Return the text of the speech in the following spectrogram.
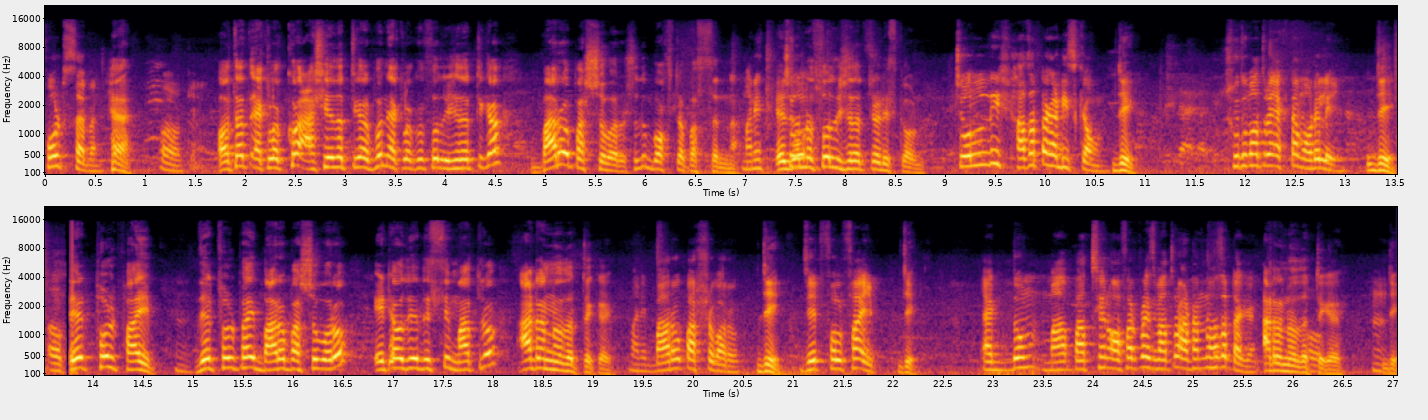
ফোল্ড সেভেন? হ্যাঁ। অর্থাৎ এক লক্ষ আশি হাজার টাকার ফোন এক লক্ষ চল্লিশ হাজার টাকা বারো পাঁচশো বারো শুধু বক্সটা পাচ্ছেন না। মানে এর জন্য চল্লিশ হাজার টাকা ডিসকাউন্ট চল্লিশ হাজার টাকা ডিসকাউন্ট জি। শুধুমাত্র একটা মডেলেই জি. Z Fold five Z Fold five বারো পাঁচশো বারো এটাও দিয়ে দিচ্ছি মাত্র আটান্ন হাজার টাকায়। মানে বারো পাঁচশো বারো? জি। জেড ফোল্ড ফাইভ জি। একদম মা- পাচ্ছেন অফার প্রাইস মাত্র আটান্ন হাজার টাকা আটান্ন হাজার টাকায় জি।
